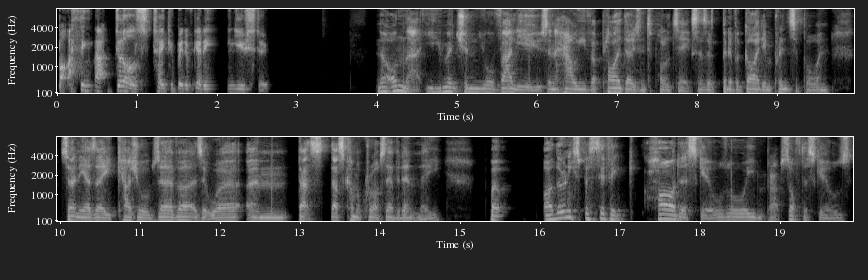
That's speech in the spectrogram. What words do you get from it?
But I think that does take a bit of getting used to. Now, on that, you mentioned your values and how you've applied those into politics as a bit of a guiding principle, and certainly as a casual observer, as it were, um, that's that's come across evidently. But are there any specific harder skills, or even perhaps softer skills,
